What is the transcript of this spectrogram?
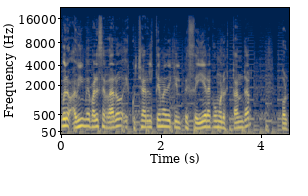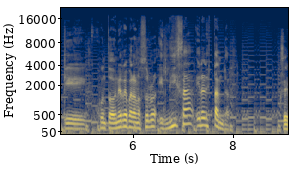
Bueno, a mí me parece raro escuchar el tema de que el PCI era como lo estándar, porque junto a Don R para nosotros el ISA era el estándar. Sí.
